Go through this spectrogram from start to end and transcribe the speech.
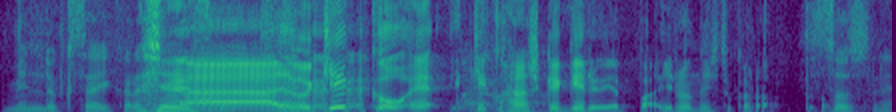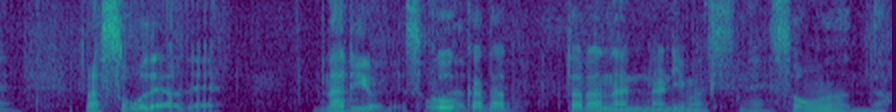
めんどくさいからじゃないですか。あーでも結構 え結構話しかけるよやっぱいろんな人から。とかもそうですね。まあそうだよね。なるよねそうなる福岡だったらななりますね。そうなんだ。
